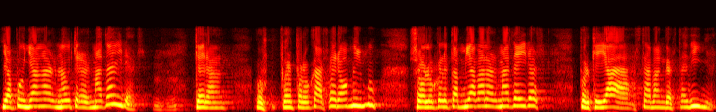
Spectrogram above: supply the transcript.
e apuñan as noutras madeiras, uh -huh. que eran, os, por, por o caso era o mismo, solo que le cambiaban as madeiras porque ya estaban gastadiñas.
